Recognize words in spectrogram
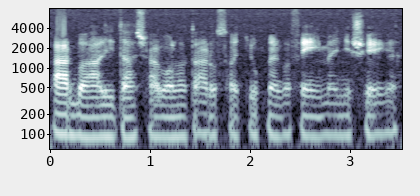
párba állításával határozhatjuk meg a fény mennyiséget.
